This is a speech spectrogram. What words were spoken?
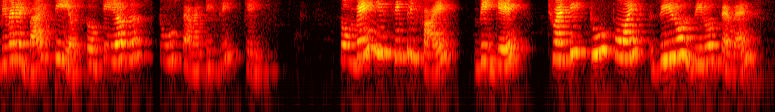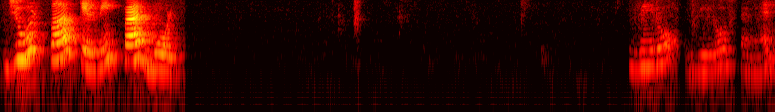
divided by TF. So TF is 273 Kelvin. So when we simplify, we get 22.007 joule per Kelvin per mole. Zero zero seven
